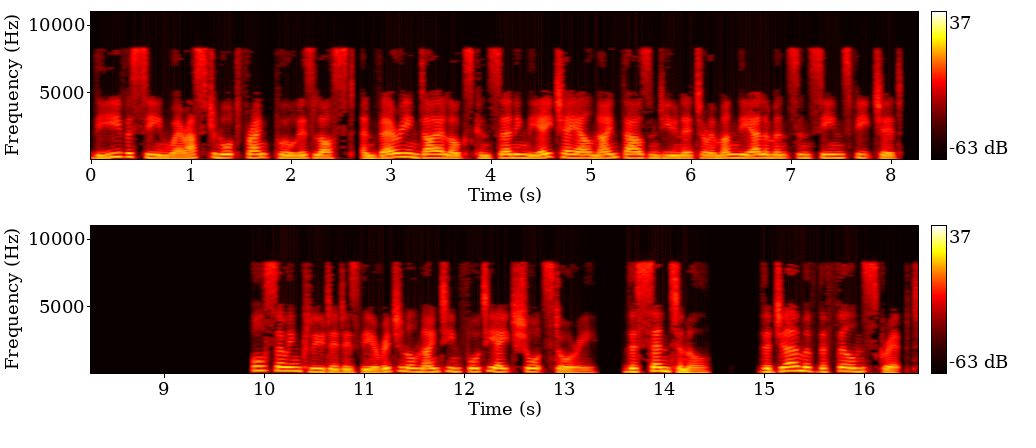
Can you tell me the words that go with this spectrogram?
the EVA scene where astronaut Frank Poole is lost, and varying dialogues concerning the HAL 9000 unit are among the elements and scenes featured. Also included is the original 1948 short story, The Sentinel, the germ of the film's script.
